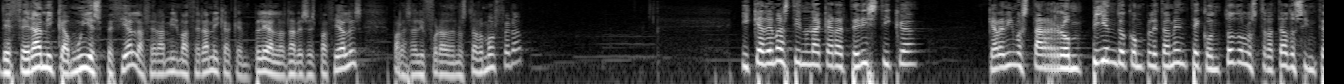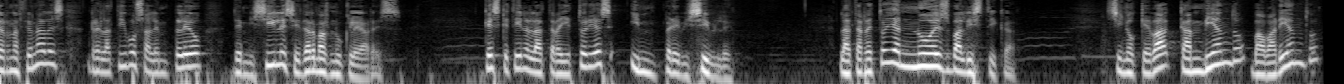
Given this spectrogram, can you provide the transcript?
de cerámica muy especial, la misma cerámica que emplean las naves espaciales para salir fuera de nuestra atmósfera, y que además tiene una característica que ahora mismo está rompiendo completamente con todos los tratados internacionales relativos al empleo de misiles y de armas nucleares, que es que tiene la trayectoria es imprevisible. La trayectoria no es balística, sino que va cambiando, va variando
